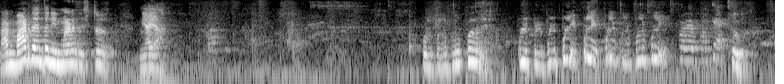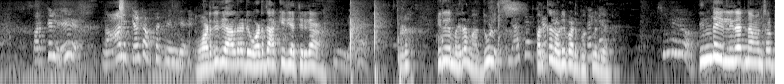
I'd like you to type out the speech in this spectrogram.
ನಾನು ಮಾಡಿದೆ ಅಂತ ನೀನು ಮಾಡೋದು ಇಷ್ಟು ನ್ಯಾಯ. ಪುಳಿ ಪುಳಿ ಪುಳಿ ಪುಳಿ ಪುಳಿ ಪುಳಿ ಪುಳಿ ಪುಳಿ ಪುಳಿ ಪುಳಿ ಪುಳಿ ಪುಳಿ ಪುಲ್ಲಿ ಪರ್ಕಲಿ ಥು. ಪೊರ್ಕೆಲಿ ನಾಳೆ ಕೆಟ್ಟ ಹೋಗ್ತದೆ ನಿನಗೆ. ಹೊಡೆದಿದ್ಯಾ ಆಲ್ರೆಡಿ ಹೊಡೆದು ಹಾಕಿದ್ಯಾ ತಿರ್ಗಾ? ನೋಡು. ಇರಮ್ಮ ಇರಮ್ಮ ಧೂಳು. ಪರ್ಕಲ್ ಹೊಡಿಬಾರ್ದು ಮಕ್ಳಿಗೆ. ಹಿಂದೆ ಇಲ್ಲಿರೋದು ನಾ ಒಂದು ಸ್ವಲ್ಪ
